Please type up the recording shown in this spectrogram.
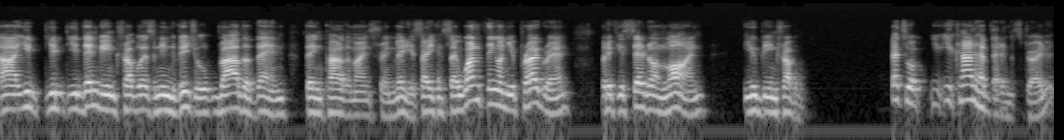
uh, you'd, you'd, you'd then be in trouble as an individual rather than being part of the mainstream media. So you can say one thing on your program, but if you said it online, you'd be in trouble. That's what you, you can't have that in Australia.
